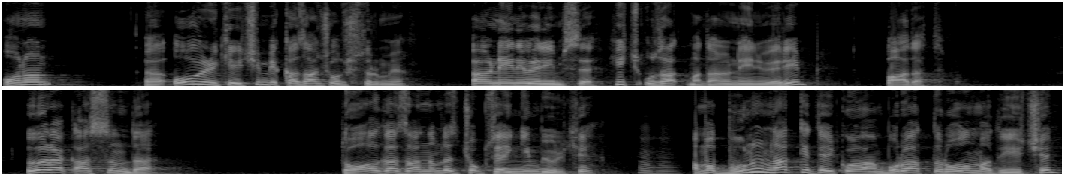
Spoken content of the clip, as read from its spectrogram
onun e, o ülke için bir kazanç oluşturmuyor. Örneğini vereyim size. Hiç uzatmadan örneğini vereyim. Bağdat. Irak aslında doğal gaz anlamında çok zengin bir ülke. Ama bunu nakledecek olan boru hatları olmadığı için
